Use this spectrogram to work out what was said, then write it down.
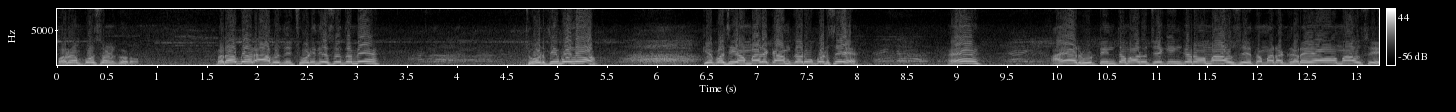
ભરણ પોષણ કરો. બરાબર? આ બધું છોડી દેશો તમે? જોરથી બોલો. કે પછી અમારે કામ કરવું પડશે? હે? અહીંયા રૂટીન તમારું ચેકિંગ કરવામાં આવશે, તમારા ઘરે આવવામાં આવશે.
